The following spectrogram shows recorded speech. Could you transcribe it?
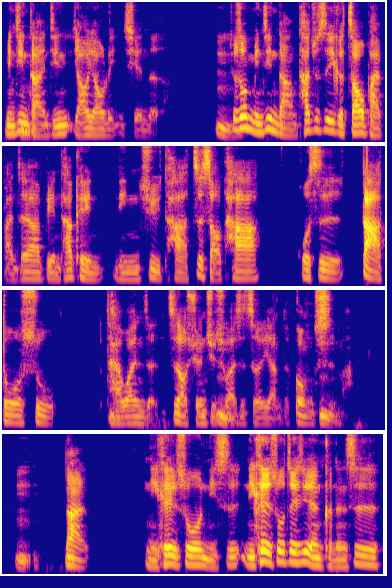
民进党已经遥遥领先了，嗯，就说民进党它就是一个招牌摆在那边，它可以凝聚他至少他或是大多数台湾人至少选举出来是这样的共识嘛，嗯，那你可以说你是你可以说这些人可能是。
